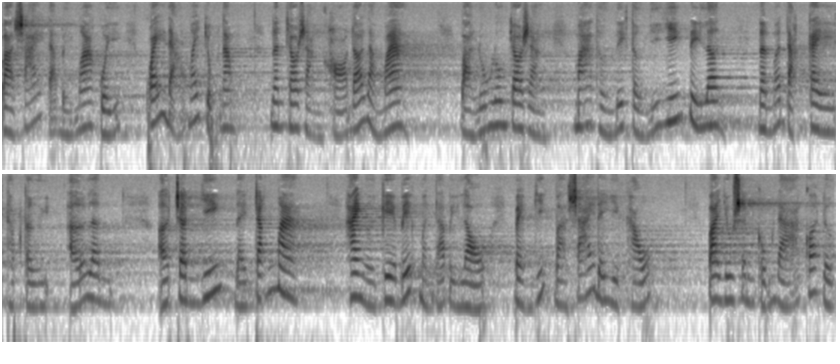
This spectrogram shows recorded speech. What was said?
Bà sái đã bị ma quỷ quấy đảo mấy chục năm, Nên cho rằng họ đó là ma Bà luôn luôn cho rằng ma thường đi từ dưới giếng đi lên nên mới đặt cây thập tự ở lên, ở trên giếng để trắng ma Hai người kia biết mình đã bị lộ, Bèn giết bà sái để diệt khẩu Ba du sinh cũng đã có được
